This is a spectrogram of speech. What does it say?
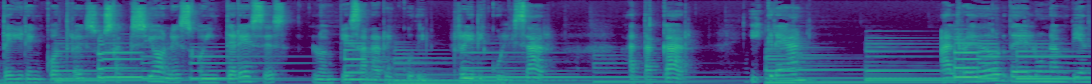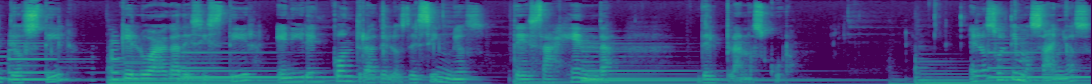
de ir en contra de sus acciones o intereses, lo empiezan a ridiculizar, atacar y crean de él un ambiente hostil que lo haga desistir en ir en contra de los designios de esa agenda del plan oscuro. En los últimos años,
